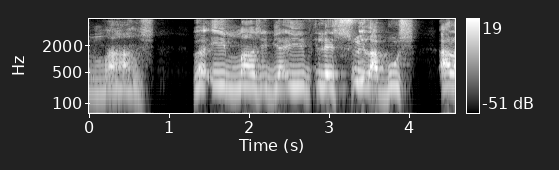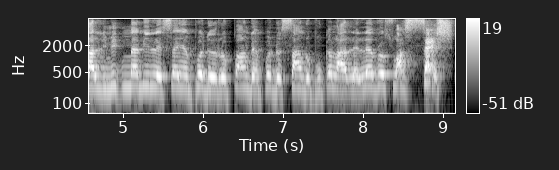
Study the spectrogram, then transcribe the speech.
mange. Il mange, bien, il, il essuie la bouche. À la limite, même, il essaye un peu de reprendre un peu de cendre pour que les lèvres soient sèches.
